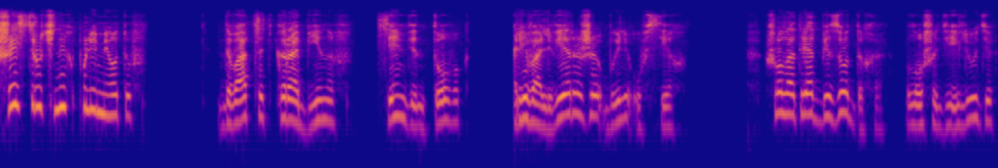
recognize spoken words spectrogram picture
шесть ручных пулеметов, двадцать карабинов, семь винтовок, револьверы же были у всех. Шел отряд без отдыха, лошади и люди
